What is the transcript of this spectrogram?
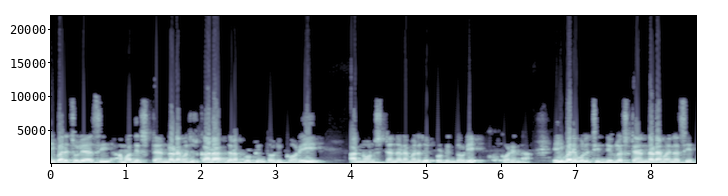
এইবারে চলে আসি আমাদের স্ট্যান্ডার্ড অ্যামাইনো কারা? যারা প্রোটিন তৈরি করে। আর নন স্ট্যান্ডার্ড অ্যামাইনো প্রোটিন তৈরি করে না। এইবারে বলেছি যেগুলো স্ট্যান্ডার্ড অ্যামাইনো অ্যাসিড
